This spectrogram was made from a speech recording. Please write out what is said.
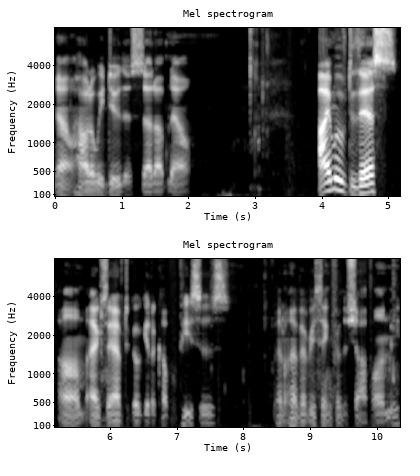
now how do we do this setup now? I moved this. Um, actually, I have to go get a couple pieces. I don't have everything for the shop on me.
